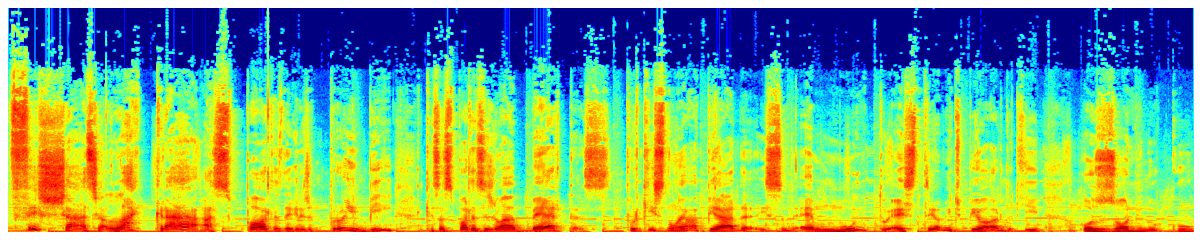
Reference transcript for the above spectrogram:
fechar, assim, ó, lacrar as portas da igreja, proibir que essas portas sejam abertas, porque isso não é uma piada, isso é muito, é extremamente pior do que ozônio no cu.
